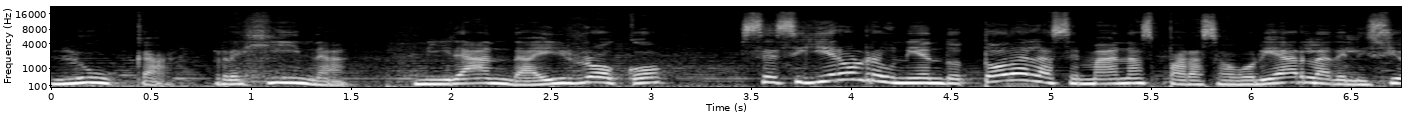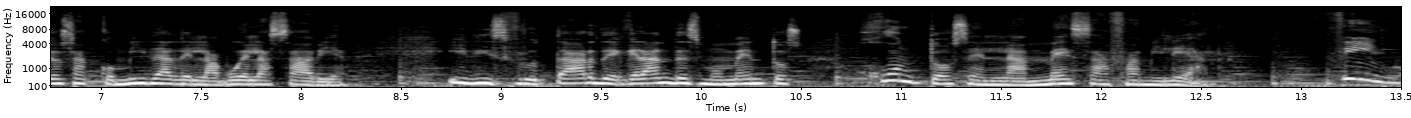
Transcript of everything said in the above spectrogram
Luca, Regina, Miranda y Rocco se siguieron reuniendo todas las semanas para saborear la deliciosa comida de la abuela sabia y disfrutar de grandes momentos juntos en la mesa familiar. Fin.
